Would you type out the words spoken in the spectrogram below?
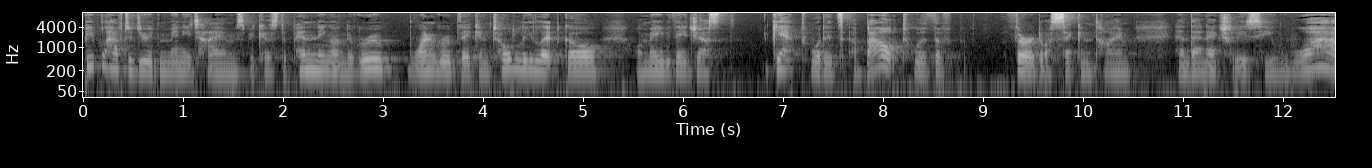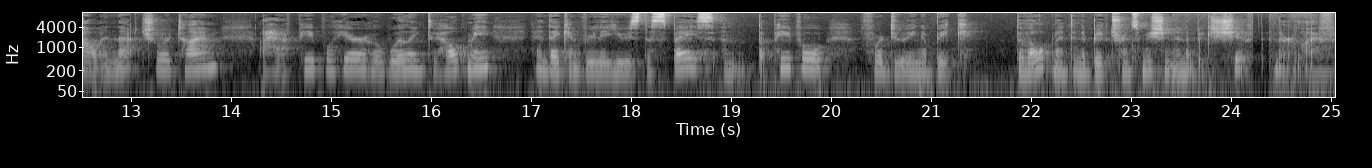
people have to do it many times because depending on the group, one group they can totally let go, or maybe they just get what it's about with the third or second time, and then actually see, wow, in that short time, I have people here who are willing to help me, and they can really use the space and the people for doing a big development and a big transmission and a big shift in their life.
